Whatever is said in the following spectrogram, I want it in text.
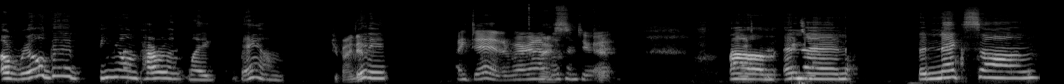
a real good female empowerment, like, bam, Did you find did it? it. I did. We're gonna Nice. listen to Okay. it. Um, and then the next song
